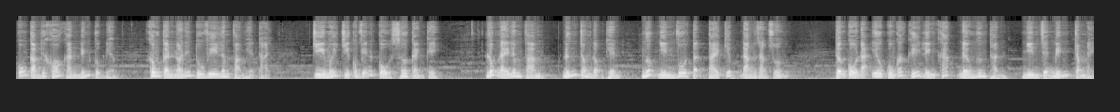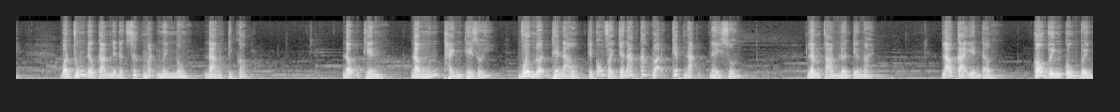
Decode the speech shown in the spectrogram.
cũng cảm thấy khó khăn đến cực điểm. Không cần nói đến tu vi Lâm Phạm hiện tại, Chỉ mới chỉ có viễn cổ sơ cảnh kỳ Lúc này Lâm Phạm đứng trong động thiên, Ngước nhìn vô tận tai kiếp đang giáng xuống. Thượng cổ đại yêu cùng các khí linh khác đều ngưng thần, Nhìn diễn biến trong này. Bọn chúng đều cảm nhận được sức mạnh mênh mông Đang tích góp. Động thiên đang muốn thành thế giới, Vô luận thế nào thì cũng phải chấn áp các loại kiếp nạn này xuống. Lâm Phạm lớn tiếng nói, Lão cả yên tâm, Có vinh cùng vinh,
